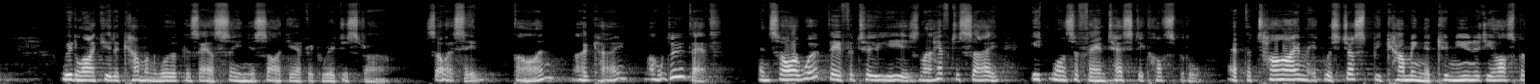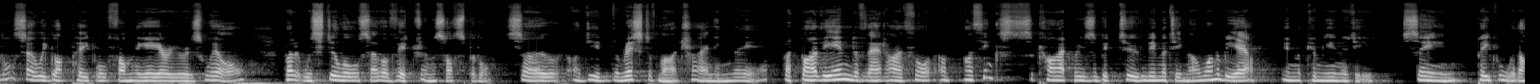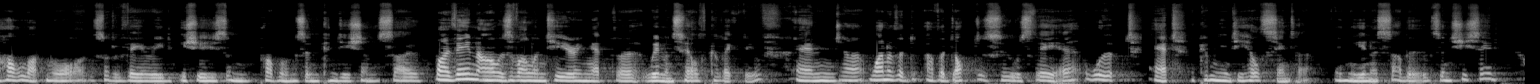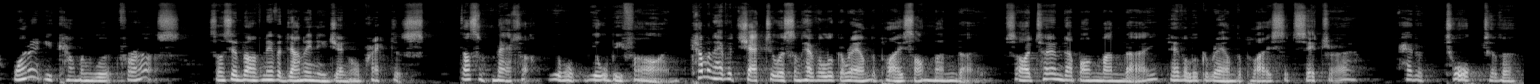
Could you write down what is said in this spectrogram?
We'd like you to come and work as our senior psychiatric registrar. So I said, Fine, okay, I'll do that. And so I worked there for two years, and I have to say, it was a fantastic hospital. At the time, it was just becoming a community hospital, so we got people from the area as well, but it was still also a veterans hospital. So I did the rest of my training there. But by the end of that, I thought, oh, I think psychiatry is a bit too limiting. I want to be out in the community seeing people with a whole lot more sort of varied issues and problems and conditions. So by then I was volunteering at the Women's Health Collective and uh, one of the other doctors who was there worked at a community health centre in the inner suburbs and she said, why don't you come and work for us? So I said, but I've never done any general practice. Doesn't matter. You'll, you'll be fine. Come and have a chat to us and have a look around the place on Monday. So I turned up on Monday to have a look around the place, etc. Had a talk to the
